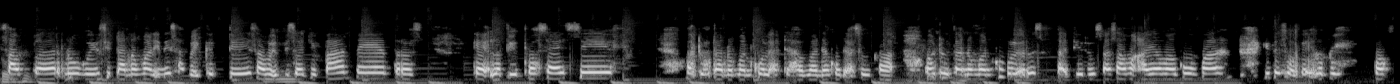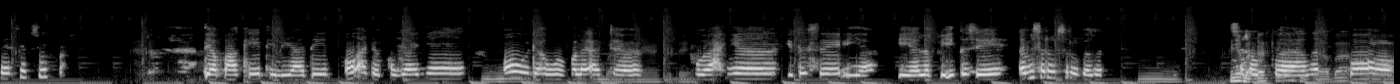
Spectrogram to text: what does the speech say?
Sabar nungguin si tanaman ini sampai gede sampai Hmm. bisa dipanen terus kayak lebih prosesif. Waduh tanamanku lek ada hama aku tidak suka. Waduh tanamanku lek rusak dirusak sama ayam aku mah gitu sampai lebih prosesif sih. Tiap pagi diliatin oh ada bunganya. Hmm. oh udah mulai ada gitu ya. buahnya. Gitu sih iya. Iya lebih itu sih. Tapi seru-seru banget. Hmm. Ini Seru Mbak Resti banget, juga apa eh,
